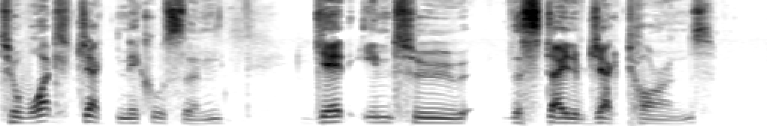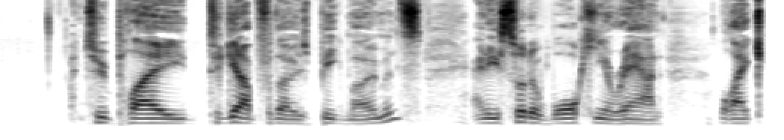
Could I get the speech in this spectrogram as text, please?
to watch Jack Nicholson get into the state of Jack Torrance to play to get up for those big moments, and he's sort of walking around like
